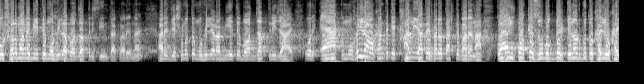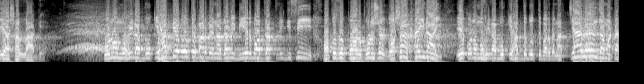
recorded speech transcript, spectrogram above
মুসলমানের বিয়েতে মহিলা বরযাত্রী চিন্তা করে না? আরে, যে সমস্ত মহিলারা বিয়েতে বরযাত্রী যায়, ওর এক মহিলা ওখান থেকে খালি হাতে ফেরত আসতে পারে না। কম পক্ষে যুবকদের কেনর গুতো খালিও খাইয়ে আসার লাগে। কোন মহিলা বুকে হাত দিয়ে বলতে পারবে না যে আমি বিয়ের বরযাত্রী গেছি, অথচ পর পুরুষের গসা খাই নাই। এ কোনো মহিলা বুকে হাত দিয়ে বলতে পারবে না। চ্যালেঞ্জ, আমারটা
